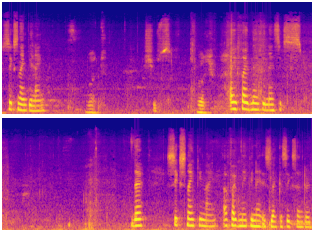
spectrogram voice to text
six ninety nine What? shoes. What? I five ninety nine six. There, six ninety nine. Uh, five ninety nine is like a six hundred.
